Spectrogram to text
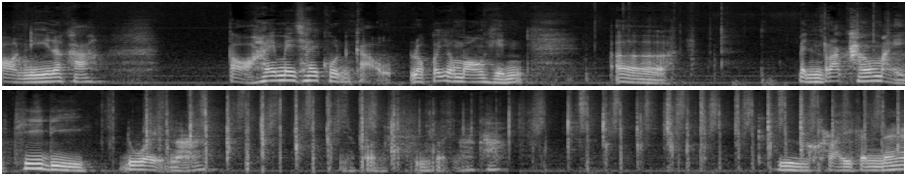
ตอนนี้นะคะ ต่อให้ไม่ใช่คนเก่า เราก็ยังมองเห็นเออเป็นรักครั้งใหม่ที่ดีด้วยนะเดี๋ยวก่อนดูก่อนนะคะ คือใครกันแน่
